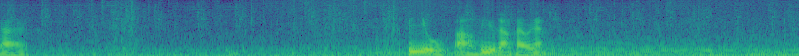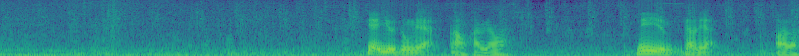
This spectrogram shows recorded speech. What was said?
ใช่พี่อยู่อ้าวพี่อยู่หลังใครวะเนี่ยเนี่ยอยู่ตรงเนี้ยอ้าวหายไปไหนวะนี่อยู่แถวเนี้ยเอาเหรอ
